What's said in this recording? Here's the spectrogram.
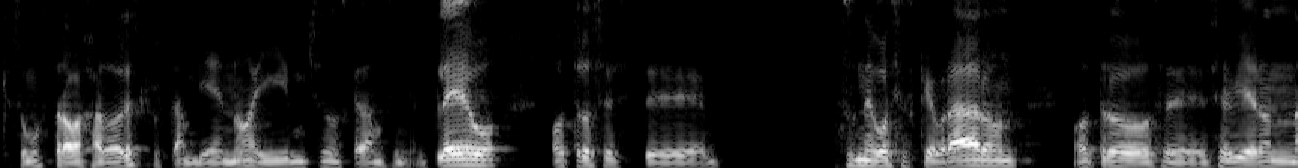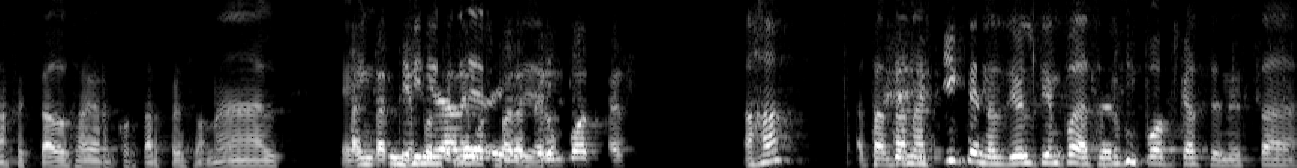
que somos trabajadores, pues también, ¿no? Ahí muchos nos quedamos sin empleo, otros, este, sus negocios quebraron, otros eh, se vieron afectados a recortar personal. Hasta in- tiempo tenemos de- para hacer un podcast. Ajá, tan, tan así que nos dio el tiempo de hacer un podcast en esta,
